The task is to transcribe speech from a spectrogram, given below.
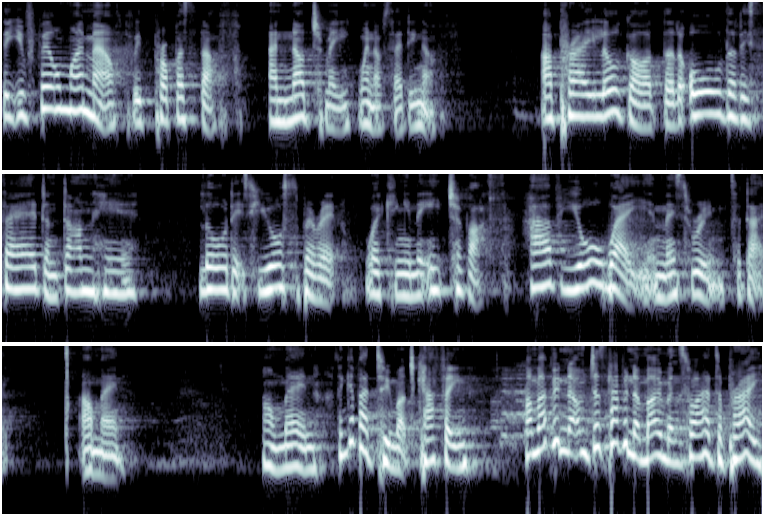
that you fill my mouth with proper stuff and nudge me when I've said enough. I pray, Lord God, that all that is said and done here, Lord, it's your spirit working in each of us. Have your way in this room today. Amen. Amen. I think I've had too much caffeine. I'm, having, I'm just having a moment, so I had to pray.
